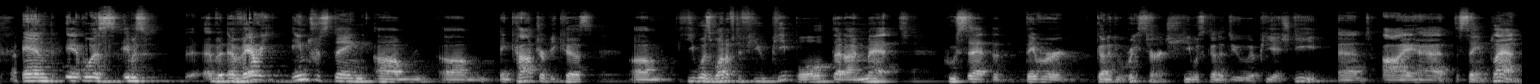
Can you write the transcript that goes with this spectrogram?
and it was it was a, a very interesting um, um, encounter because um, he was one of the few people that I met who said that they were going to do research. He was going to do a PhD, and I had the same plan.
